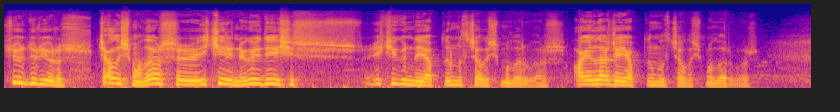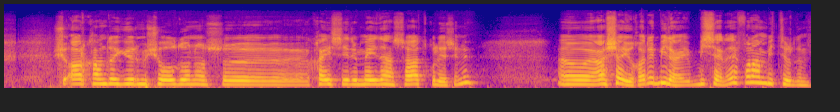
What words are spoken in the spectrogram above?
sürdürüyoruz. Çalışmalar e, içeriğine göre değişir. İki günde yaptığımız çalışmalar var. Aylarca yaptığımız çalışmalar var. Şu arkamda görmüş olduğunuz e, Kayseri Meydan Saat Kulesi'ni e, aşağı yukarı bir ay, bir sene falan bitirdim.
